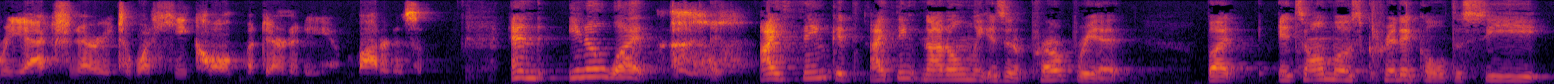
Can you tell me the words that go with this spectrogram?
reactionary to what he called modernity, modernism. And you know what? I think it. I think not only is it appropriate, but it's almost critical to see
